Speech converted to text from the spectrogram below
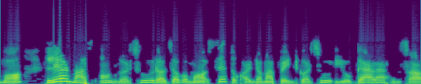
म लेयर मास्क अन गर्छु र जब म सेतो खण्डमा पेन्ट गर्छु यो गाढा हुन्छ।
